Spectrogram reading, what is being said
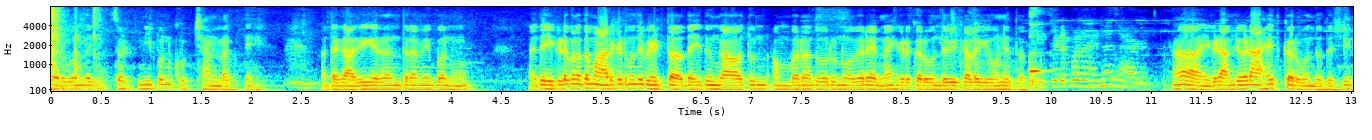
करवंदाची चटणी पण खूप छान लागते. आता गावी गेल्यानंतर आम्ही बनवू. आता इकडे पण आता मार्केटमध्ये भेटतात. आता इथून गावातून अंबरनाथवरून वगैरे आहे ना इकडे करवंद विकायला घेऊन येतात. इकडे पण आहे ना झाड? हां इकडे आमच्याकडे आहेत करवंद तशी.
